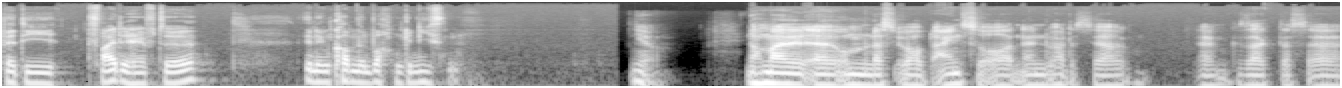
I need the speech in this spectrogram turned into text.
werde die zweite Hälfte in den kommenden Wochen genießen. Ja. Nochmal, äh, um das überhaupt einzuordnen, du hattest ja äh, gesagt, dass äh,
